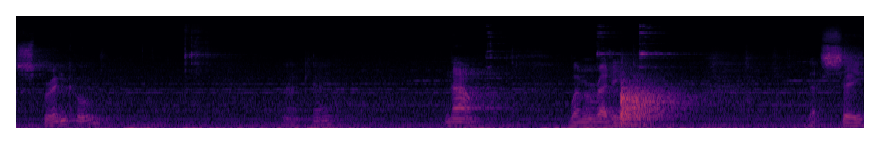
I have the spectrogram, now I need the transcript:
sprinkled. Okay. Now, when we're ready, let's see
